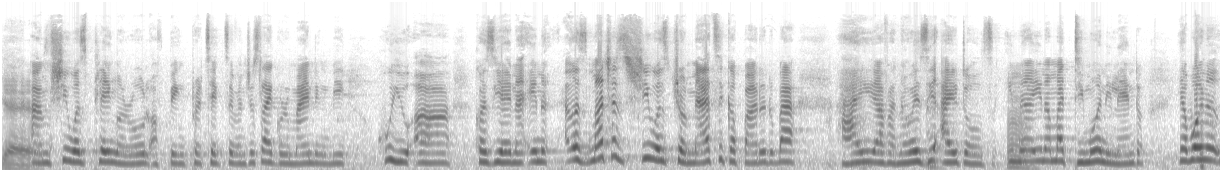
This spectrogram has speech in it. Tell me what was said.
Yes. Um, she was playing a role of being protective and just like reminding me who you are. Because yeah, in, a- in, a- as much as she was dramatic about it, about hayi avana wezi-idols ina inamadimoni le nto yabona uh,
